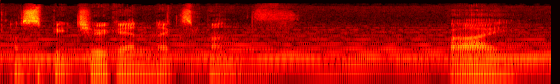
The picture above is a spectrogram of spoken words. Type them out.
I'll speak to you again next month. Bye.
